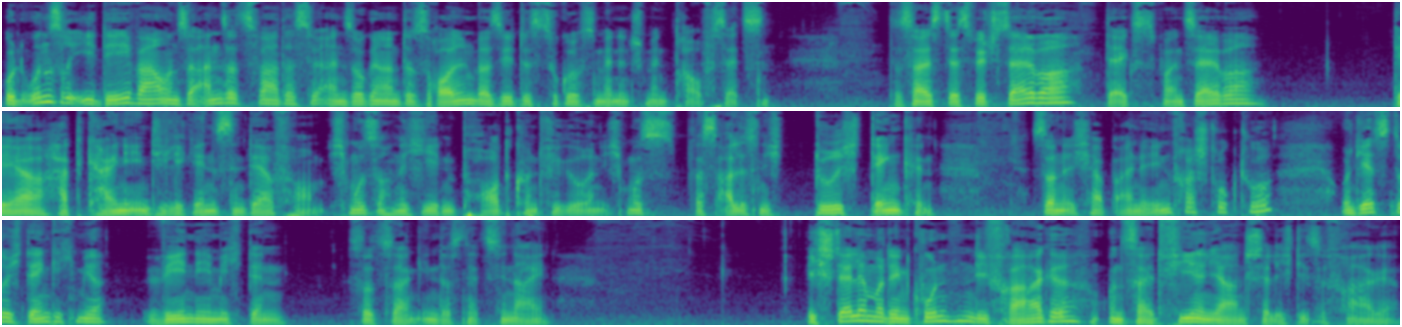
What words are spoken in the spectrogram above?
Und unsere Idee war, unser Ansatz war, dass wir ein sogenanntes rollenbasiertes Zugriffsmanagement draufsetzen. Das heißt, der Switch selber, der Access Point selber, der hat keine Intelligenz in der Form. Ich muss auch nicht jeden Port konfigurieren. Ich muss das alles nicht durchdenken, sondern ich habe eine Infrastruktur und jetzt durchdenke ich mir, wen nehme ich denn sozusagen in das Netz hinein. Ich stelle immer den Kunden die Frage, und seit vielen Jahren stelle ich diese Frage,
